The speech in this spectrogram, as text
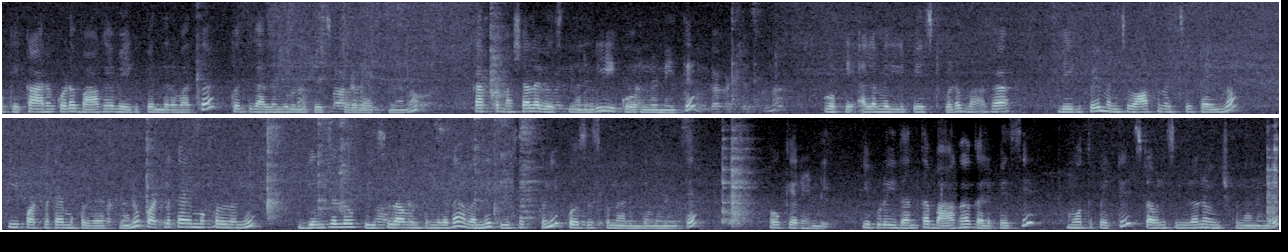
ఓకే కారం కూడా బాగా వేగిపోయిన తర్వాత కొద్దిగా అల్లం వెల్లుల్లి పేస్ట్ కూడా వేస్తున్నాను. కాస్త మసాలా వేస్తున్నానండి ఈ కూరలోనైతే ఓకే అల్లం వెల్లుల్లి పేస్ట్ కూడా బాగా వేగిపోయి మంచి వాసన వచ్చే టైంలో ఈ పొట్లకాయ ముక్కలు వేస్తున్నాను. పొట్లకాయ ముక్కల్లోని గింజలు పీసులా ఉంటుంది కదా అవన్నీ తీసేసుకుని కోసేసుకున్నానండి నేనైతే. ఓకే రండి. ఇప్పుడు ఇదంతా బాగా కలిపేసి మూత పెట్టి స్టవ్ని సిమ్లోనే ఉంచుకున్నానండి.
